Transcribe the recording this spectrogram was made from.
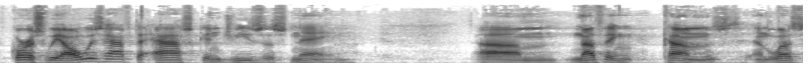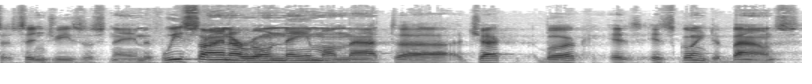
Of course, we always have to ask in Jesus' name. Um, nothing comes unless it's in Jesus' name. If we sign our own name on that uh, checkbook, it's, it's going to bounce.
